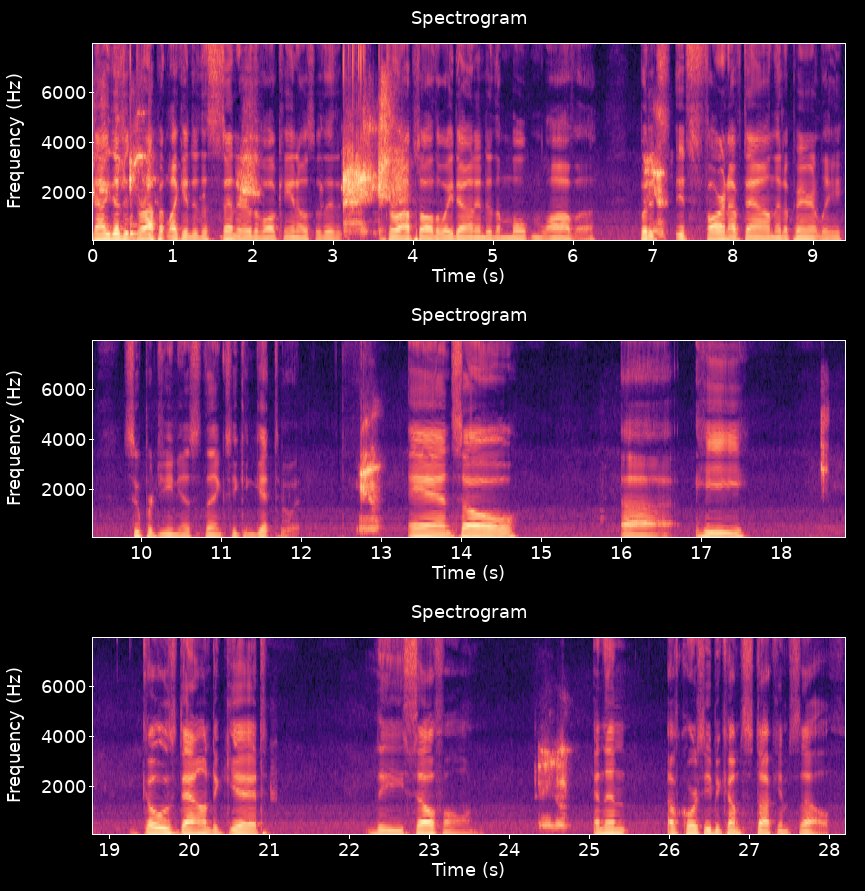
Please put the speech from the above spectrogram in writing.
Now he doesn't drop it like into the center of the volcano so that it drops all the way down into the molten lava. But it's it's far enough down that apparently Super Genius thinks he can get to it. Yeah. And so uh, he goes down to get the cell phone. Yeah. And then, of course, he becomes stuck himself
